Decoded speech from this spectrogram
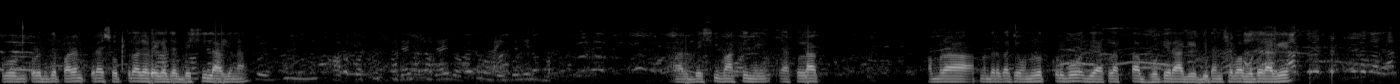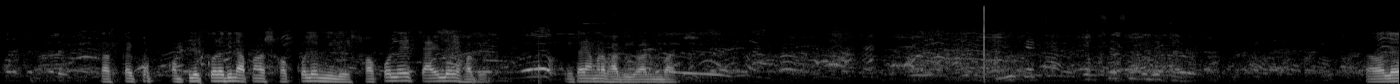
পূরণ করে দিতে পারেন, প্রায় সত্তর হাজার এক হাজার বেশি লাগে না। আর বেশি বাকি নেই। এক লাখ আমরা আপনাদের কাছে অনুরোধ করব যে এক লাখটা ভোটের আগে, বিধানসভা ভোটের আগে সাবস্ক্রাইবটা কমপ্লিট করে দিন। আপনারা সকলে মিলে, সকলে চাইলে হবে। এটাই আমরা ভাবি বারংবার। তাহলে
